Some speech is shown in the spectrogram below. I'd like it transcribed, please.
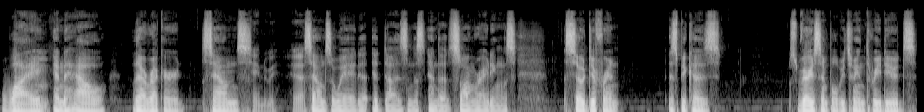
why Hmm. and how that record sounds Came to be. Yeah. sounds the way it, it does and the, and the songwriting's so different is because it's very simple between three dudes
